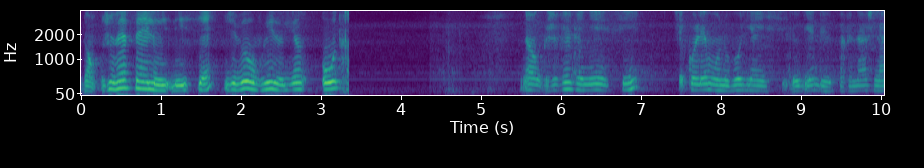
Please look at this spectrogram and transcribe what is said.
Donc, je vais faire l'essai. Je vais ouvrir le lien autre. Donc, je vais venir ici. J'ai collé mon nouveau lien ici, le lien de parrainage là.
